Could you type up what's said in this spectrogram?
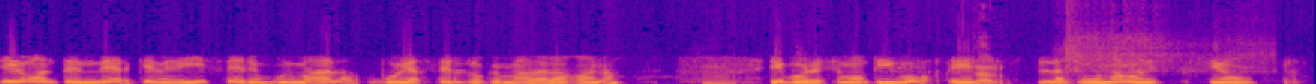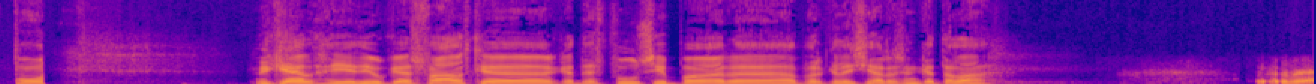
llego a entender que me dice, eres muy mala, voy a hacer lo que me da la gana. Mm. Y por ese motivo es la segunda manifestación. Miquel, ella diu que és fals que, que t'expulsi per, uh, perquè li xerres en català. Eh, bé,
